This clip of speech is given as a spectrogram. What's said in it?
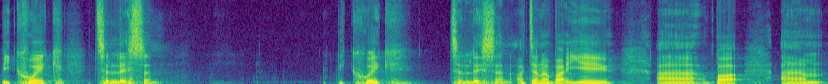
be quick to listen. Be quick to listen. I don't know about you, uh, but um,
